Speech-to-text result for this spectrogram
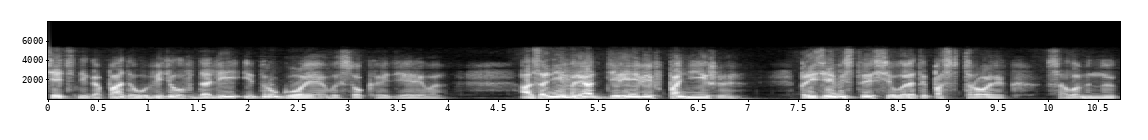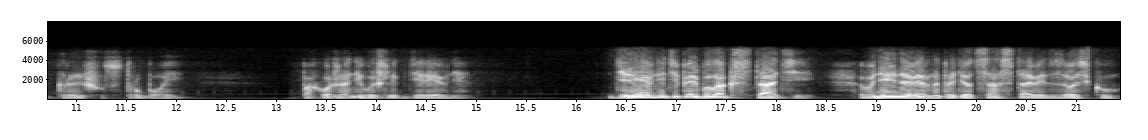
сеть снегопада, увидел вдали и другое высокое дерево, а за ним ряд деревьев пониже, приземистые силуэты построек, соломенную крышу с трубой. Похоже, они вышли к деревне. Деревня теперь была кстати. В ней, наверное, придется оставить Зоську,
